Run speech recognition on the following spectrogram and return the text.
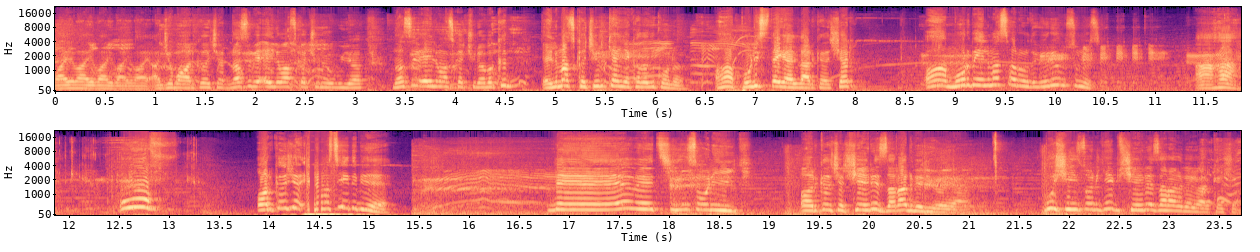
Vay vay vay vay vay. Acaba arkadaşlar nasıl bir elmas kaçırıyor bu ya? Nasıl bir elmas kaçırıyor? Bakın elmas kaçırırken yakaladık onu. Aha polis de geldi arkadaşlar. Aa mor bir elmas var orada görüyor musunuz? Aha. Of. Arkadaşlar elması yedi bir de. Ve evet Shin Sonic. Arkadaşlar şehre zarar veriyor ya. Bu Shin Sonic hep şehre zarar veriyor arkadaşlar.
